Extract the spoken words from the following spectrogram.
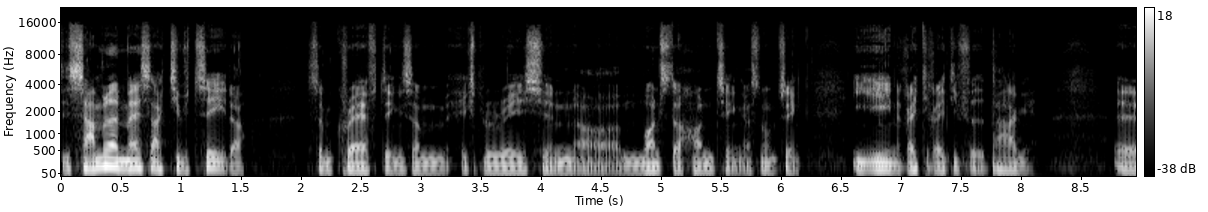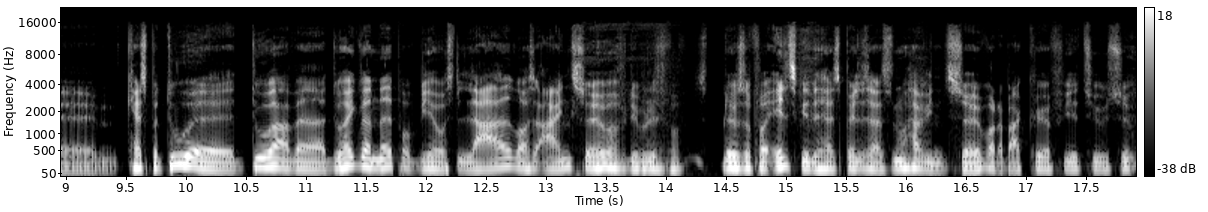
det samler en masse aktiviteter, som crafting, som exploration og monster hunting og sådan nogle ting, i en rigtig, rigtig fed pakke. Øh, Kasper, du, øh, du, har været, du har ikke været med på, vi har jo lejet vores egen server, fordi vi blev, blev så forelsket i det her spil, så altså nu har vi en server, der bare kører 24-7.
